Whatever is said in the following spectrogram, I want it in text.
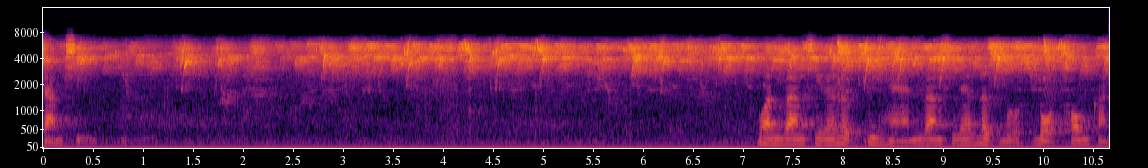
สามสี่ วันวางศิลาฤกษ์วิหารวางศิลาฤกษ์โบสถ์โบสถ์พร้อมกัน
